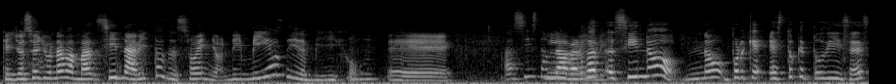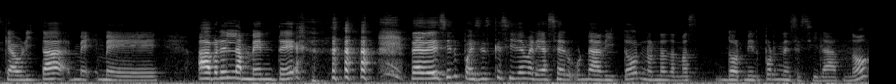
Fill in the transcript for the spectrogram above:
que yo soy una mamá sin hábitos de sueño, ni míos ni de mi hijo. Ujú. Eh, Así estamos. la verdad, mayoría. sí, no, no, porque esto que tú dices, que ahorita me, me abre la mente de decir, pues es que sí debería ser un hábito, no nada más dormir por necesidad, ¿no?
